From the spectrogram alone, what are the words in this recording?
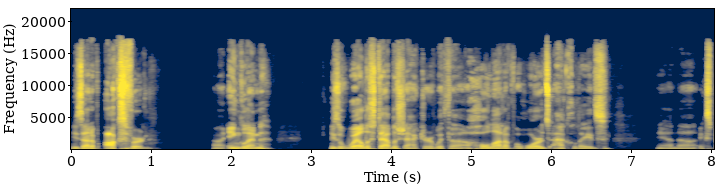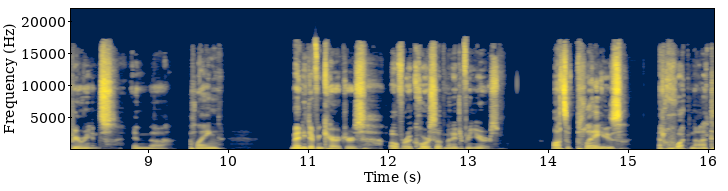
He's out of Oxford, uh, England. He's a well established actor with a whole lot of awards, accolades, and uh, experience in uh, playing many different characters over a course of many different years. Lots of plays and whatnot.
